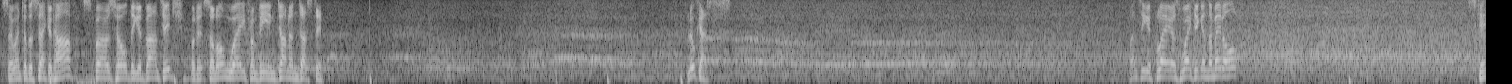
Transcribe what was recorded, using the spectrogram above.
So into the second half, Spurs hold the advantage, but it's a long way from being done and dusted. Lucas. Plenty of players waiting in the middle. Skipp.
